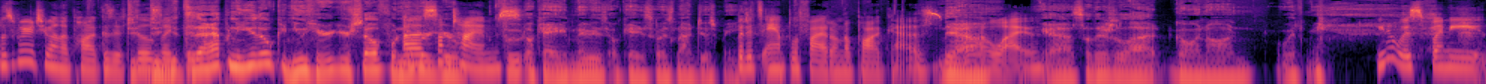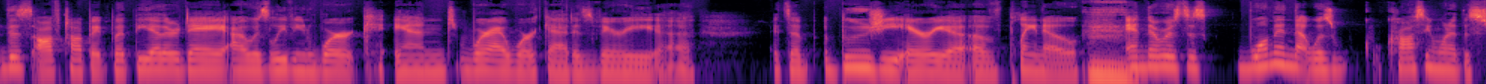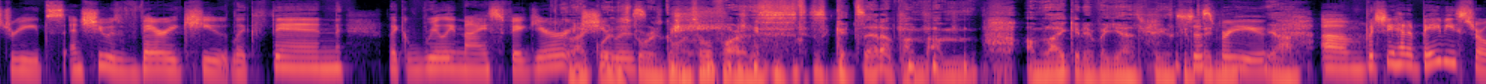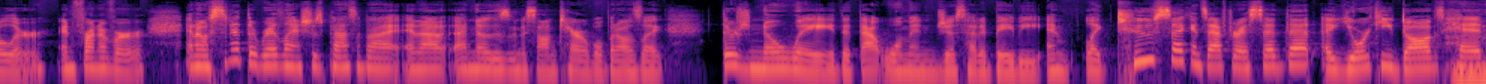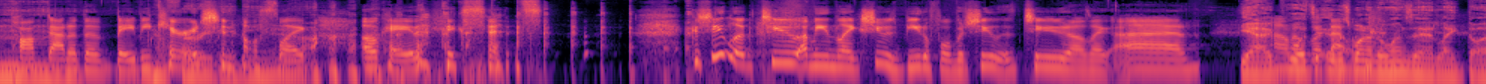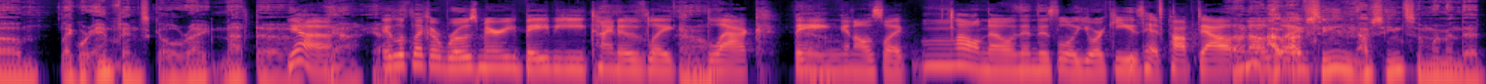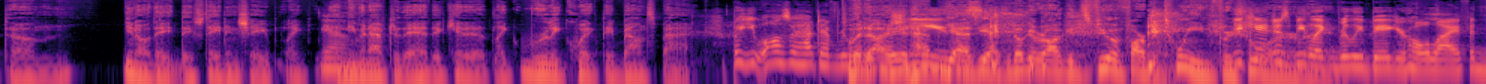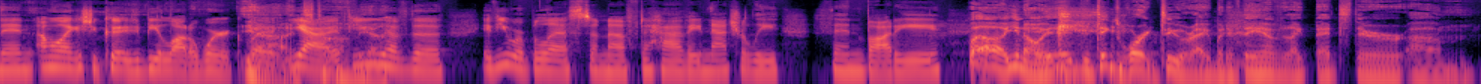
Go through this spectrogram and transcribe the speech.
It was weird too on the pod because it Did, feels did like, you- the- did that happen to you though? Can you hear yourself whenever your sometimes. food? Okay, maybe it's okay. So it's not just me. but it's amplified on a podcast. I Yeah. don't know why. Yeah, so there's a lot going on with me. You know, it was funny. This is off topic, but the other day I was leaving work, and where I work at is very, uh, it's a, a bougie area of Plano, Hmm. and there was this woman that was crossing one of the streets, and she was very cute, like thin, like really nice figure, I and like she where the was. story's going so far. this, is, this is a good setup. I'm I'm I'm liking it. But yes, please continue. just for you. Yeah. Um, but she had a baby stroller in front of her. And I was sitting at the red light. She was passing by. And I, I know this is going to sound terrible, but I was like, there's no way that that woman just had a baby. And like two seconds after I said that, a Yorkie dog's head popped out of the baby carriage. And I was yeah. like, okay, that makes sense. Cause she looked too, I mean, like she was beautiful, but she was too, I was like, ah, Yeah, well, it was one one. of the ones that like the um, like where infants go, right? Not the Yeah. yeah, yeah. It looked like a rosemary baby kind of like black thing. And I was like, mm, I don't know. And then this little Yorkie's head popped out. I And. I was I've, like, I've seen I've seen some women that um, you know, they they stayed in shape, like, Yeah. and even after they had their kid, it, like really quick, they bounce back. but you also have to have really But big uh, it happened. genes. Yes, yes. Don't get wrong. It's few and far between for You sure. can't just be like really big your whole life and then I'm. mean I guess you could it'd be a lot of work. But Yeah, yeah, tough, if you yeah. have the if you were blessed enough to have a naturally thin body, Well, you know, it, it, takes work too, right? But if they have like that's their, um,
